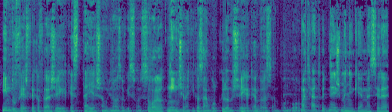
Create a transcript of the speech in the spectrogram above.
hindu férfiak a feleségekhez teljesen ugyanaz a viszony. Szóval ott nincsenek igazából különbségek ebből a szempontból. Vagy hát, hogy ne is menjünk ilyen messzire,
